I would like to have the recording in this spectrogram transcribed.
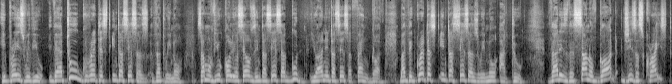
he prays with you. There are two greatest intercessors that we know. Some of you call yourselves intercessor. Good. You are an intercessor. Thank God. But the greatest intercessors we know are two. That is the Son of God, Jesus Christ,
